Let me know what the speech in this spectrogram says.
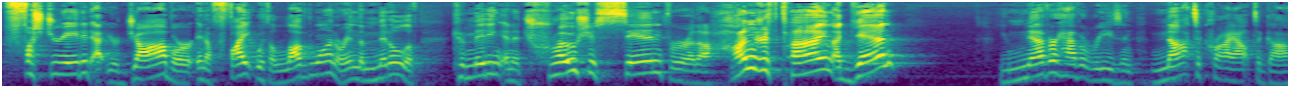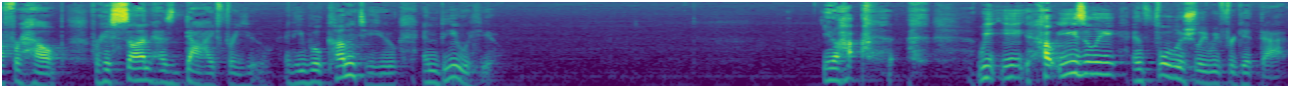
frustrated at your job or in a fight with a loved one or in the middle of committing an atrocious sin for the hundredth time again, you never have a reason not to cry out to God for help, for His Son has died for you, and He will come to you and be with you. You know, how, we, how easily and foolishly we forget that.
